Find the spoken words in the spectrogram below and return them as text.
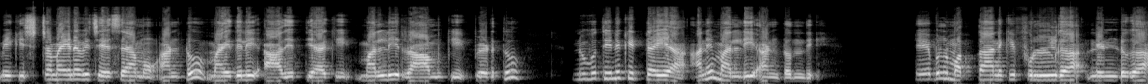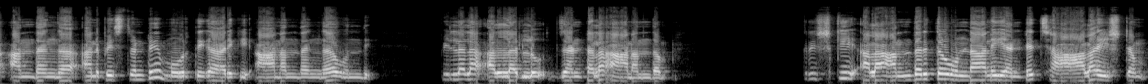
మీకు ఇష్టమైనవి చేశాము అంటూ మైథిలి ఆదిత్యకి మళ్ళీ రామ్కి పెడుతూ నువ్వు తిని కిట్టయ్యా అని మళ్ళీ అంటుంది. టేబుల్ మొత్తానికి ఫుల్గా నిండుగా అందంగా అనిపిస్తుంటే మూర్తి గారికి ఆనందంగా ఉంది. పిల్లల అల్లర్లు జంటల ఆనందం. క్రిష్కి అలా అందరితో ఉండాలి అంటే చాలా ఇష్టం.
